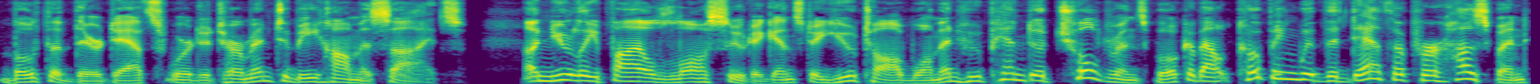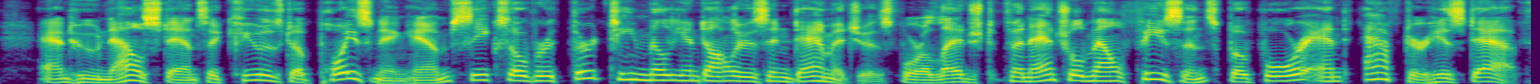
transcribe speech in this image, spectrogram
Both of their deaths were determined to be homicides. A newly filed lawsuit against a Utah woman who penned a children's book about coping with the death of her husband and who now stands accused of poisoning him seeks over $13 million in damages for alleged financial malfeasance before and after his death.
